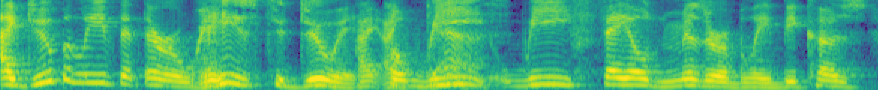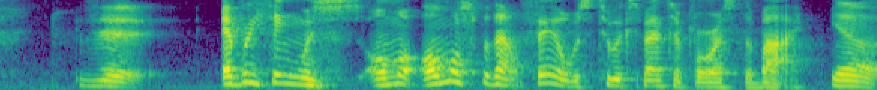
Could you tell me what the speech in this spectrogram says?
I do believe that there are ways to do it, I- I but we guess. we failed miserably because the everything was almost almost without fail was too expensive for us to buy. Yeah,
